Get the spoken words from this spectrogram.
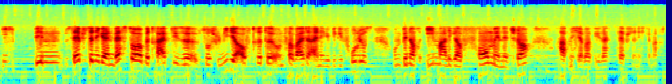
Ich bin selbstständiger Investor, betreibe diese Social Media Auftritte und verwalte einige Wikifolios und bin auch ehemaliger Fondsmanager, habe mich aber wie gesagt selbstständig gemacht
